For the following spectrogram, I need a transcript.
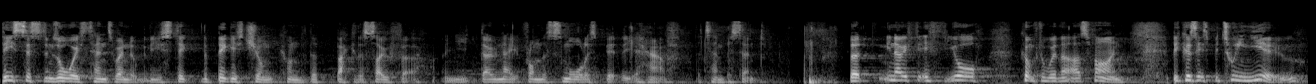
these systems always tend to end up with you stick the biggest chunk under the back of the sofa and you donate from the smallest bit that you have, the 10%. But, you know, if, if you're comfortable with that, that's fine. Because it's between you,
